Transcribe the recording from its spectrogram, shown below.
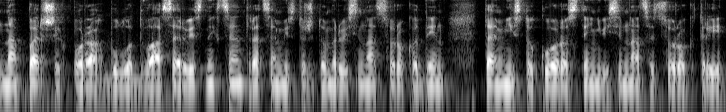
На перших порах було два сервісних центри: це місто Житомир 1841 та місто Коростень 1843.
